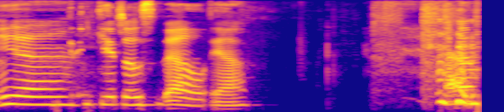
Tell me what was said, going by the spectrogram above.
Ja. drie keer zo snel, ja. Ehm,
